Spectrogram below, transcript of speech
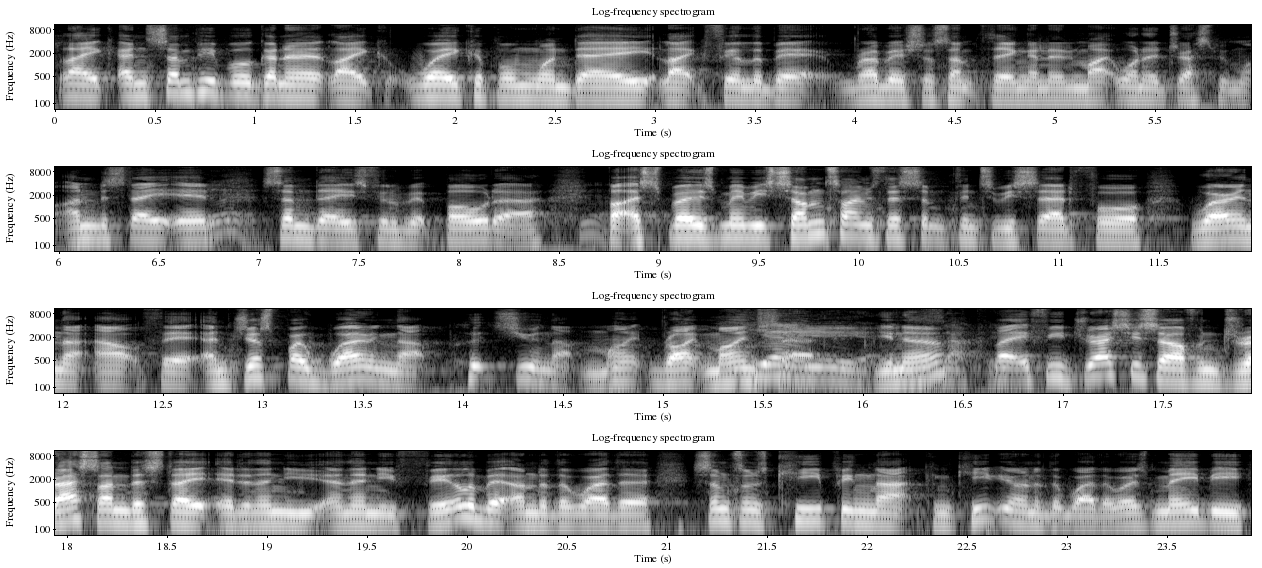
Like, and some people are gonna like wake up on one day like feel a bit rubbish or something, and then might want to dress a bit more understated. Yeah. Some days feel a bit bolder, but I suppose maybe sometimes there's something to be said for wearing that outfit, and just by wearing that puts you in that mi- right mindset. yeah, yeah, you know, exactly. like if you dress yourself and dress understated and then you and then you feel a bit under the weather sometimes keeping that can keep you under the weather whereas maybe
